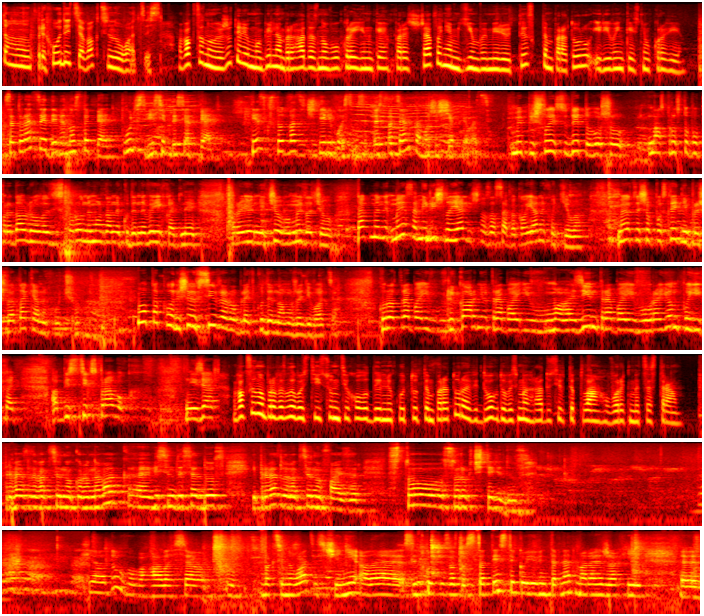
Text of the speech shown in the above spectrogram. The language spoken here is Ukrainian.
тому приходиться вакцинуватися. Вакцинує жителів мобільна бригада з Новоукраїнки. Перед щепленням їм вимірюють тиск, температуру і рівень кисню в крові. Сатурація 95, пульс 85, тиск 124,80. Тобто пацієнтка може щеплюватися. Ми пішли сюди, тому що нас просто попридавлювало зі сторони, можна нікуди не виїхати, ні в район, нічого. Ми за чого. Так ми, ми самі лічно, я лічно за себе кажу, я не хотіла. Ми оце, щоб останні прийшли, а так я не хочу. Ну так вирішили, всі вже роблять, куди нам вже діватися. Кура треба і в лікарню, треба і в магазин, треба і в район поїхати, а без цих справок не можна. Вакцину привезли в ось цій сумці холодильнику. Тут температура від 2 до 8 градусів тепла, говорить медсестра. Привезли вакцину Коронавак е, 80 доз і привезли вакцину Pfizer 144 дози. Я довго вагалася вакцинуватися чи ні, але слідкуючи за статистикою в інтернет-мережах і е,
